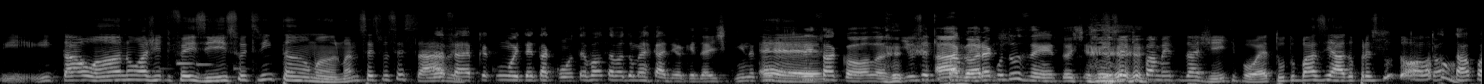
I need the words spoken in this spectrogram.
em, em tal ano a gente fez isso. Eu disse, então, mano, mas não sei se você sabe. Nessa época, com 80 conto, eu voltava do mercadinho aqui da esquina com É. três sacola. Os equipamentos, Agora é com 200. e os equipamentos da gente, pô, é tudo baseado no preço do dólar, pô. Total, pô.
